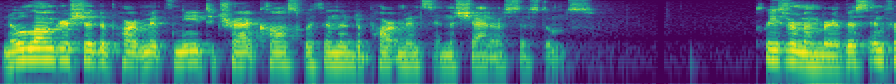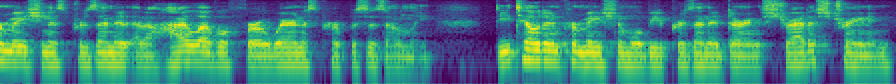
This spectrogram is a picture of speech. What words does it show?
No longer should departments need to track costs within their departments in the shadow systems. Please remember, this information is presented at a high level for awareness purposes only. Detailed information will be presented during Stratus training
